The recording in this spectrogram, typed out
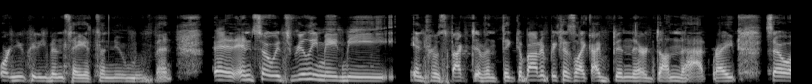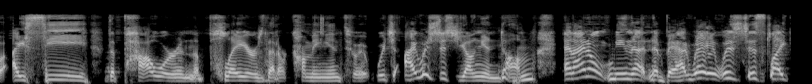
or you could even say it's a new movement. And, and, so it's really made me introspective and think about it because like I've been there, done that, right? So I see the power and the players that are coming into it, which I was just young and dumb. And I don't mean that in a bad way. It was just like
